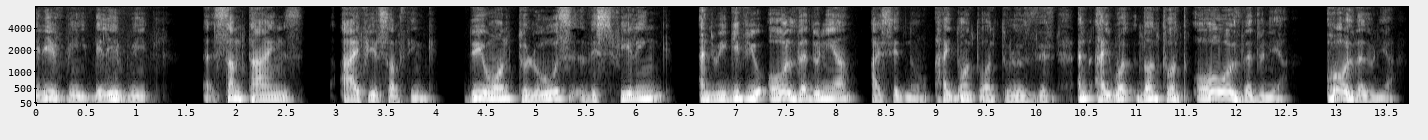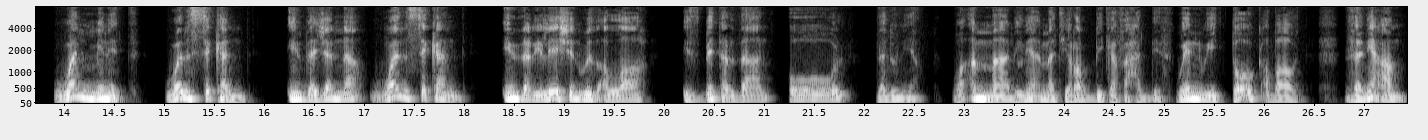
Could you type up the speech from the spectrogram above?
Believe me, believe me. Uh, sometimes I feel something. Do you want to lose this feeling? And we give you all the dunya? I said, no, I don't want to lose this. And I w- don't want all the dunya. All the dunya. One minute, one second in the Jannah, one second in the relation with Allah is better than all the dunya. وأما بنعمة ربك فحدث. When we talk about the ni'am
